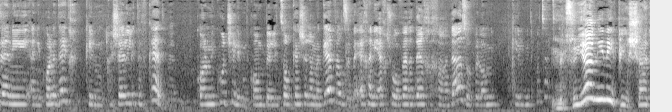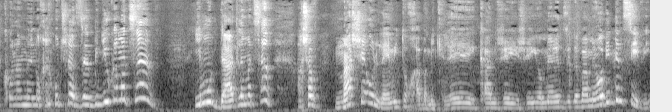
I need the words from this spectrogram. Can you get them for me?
אני, אני כל הדייט, כאילו, קשה לי לתפקד. וכל מיקוד שלי, במקום בליצור קשר עם הגבר, זה באיך אני איכשהו עובר דרך החרדה הזאת, ולא כאילו מתפוצץ. מצוין, הנה, היא פירשה את כל הנוכחות שלה, זה בדיוק המצב. היא מודעת למצב. עכשיו, מה שעולה מתוכה במקרה כאן שהיא אומרת זה דבר מאוד אינטנסיבי.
